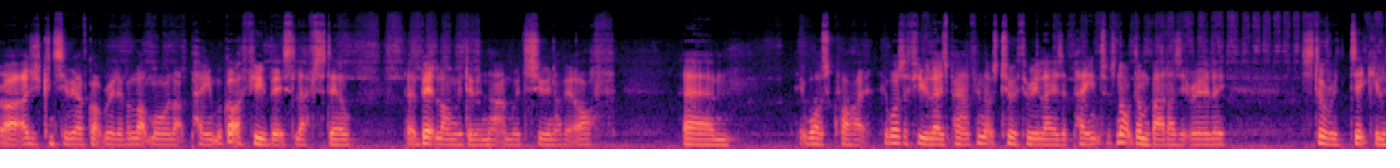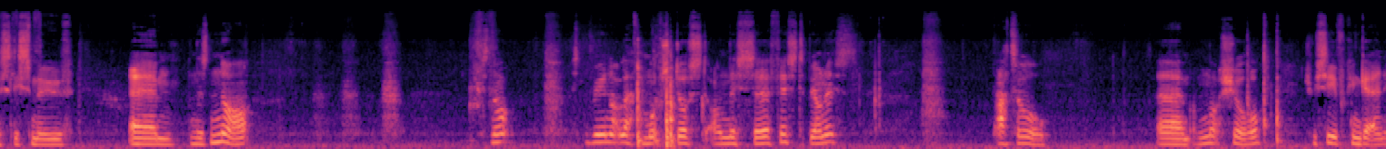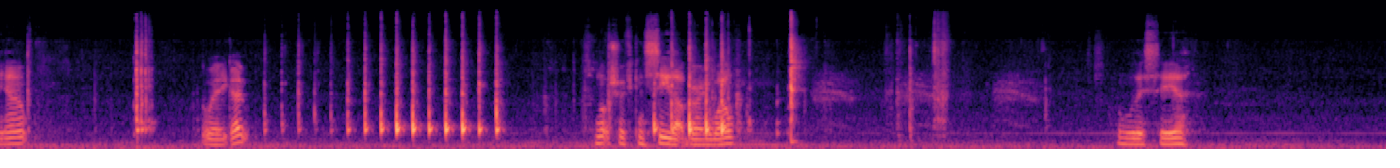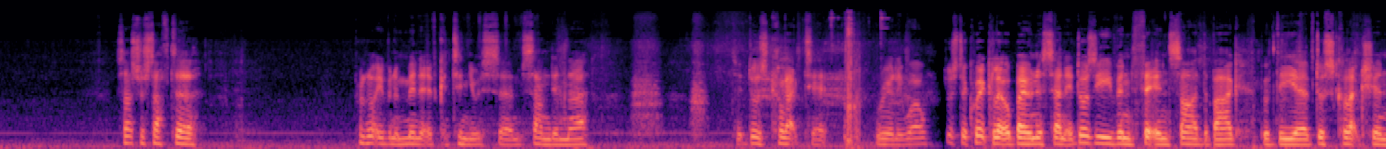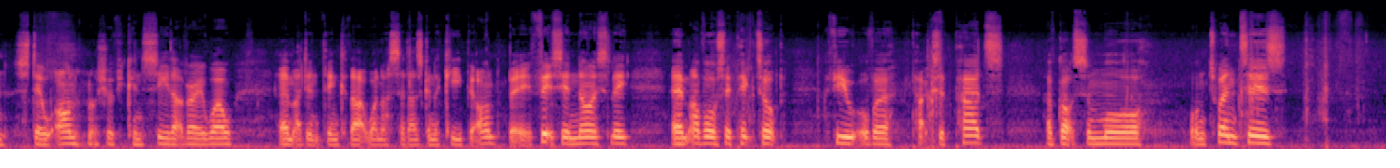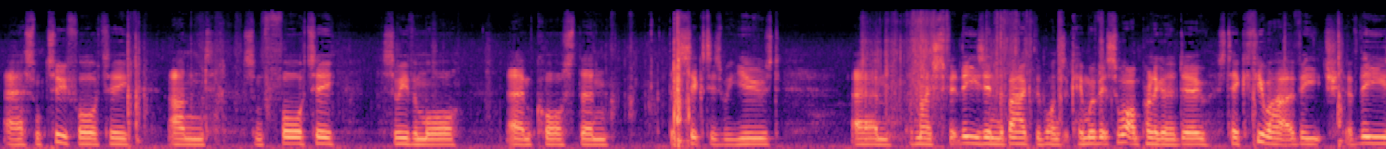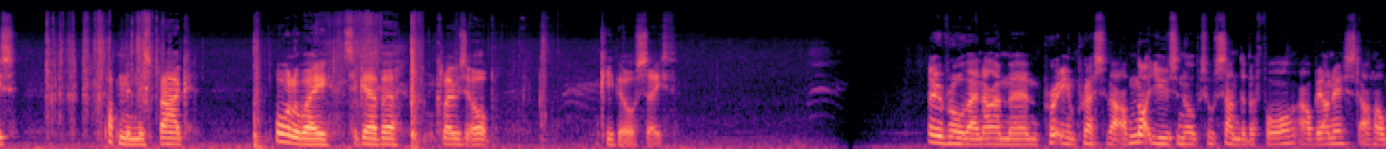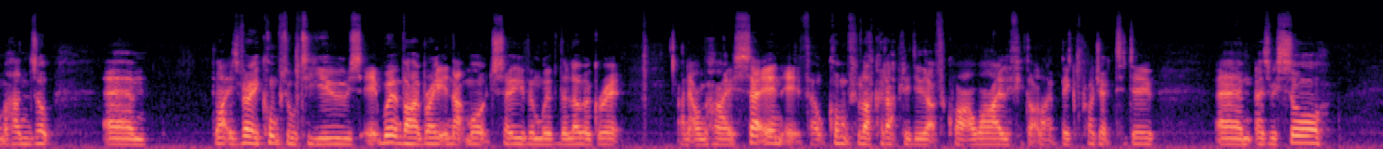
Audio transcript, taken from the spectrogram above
Right, as you can see, I've got rid of a lot more of that paint. We've got a few bits left still, but a bit longer doing that and we'd soon have it off. Um, it was quite, it was a few layers of paint. I think that was two or three layers of paint. So it's not done bad, has it really? Still ridiculously smooth. Um, and there's not, it's not, it's really not left much dust on this surface, to be honest, at all. Um, I'm not sure. Should we see if we can get any out? There you go. So I'm not sure if you can see that very well. All this here. So that's just after probably not even a minute of continuous um, sand in there. So it does collect it really well. Just a quick little bonus then, it does even fit inside the bag with the uh, dust collection still on. Not sure if you can see that very well. Um, I didn't think of that when I said I was going to keep it on, but it fits in nicely. Um, I've also picked up a few other packs of pads. I've got some more 120s, uh, some 240 and some 40, so even more um, coarse than the 60s we used. Um, I've managed to fit these in the bag, the ones that came with it. So what I'm probably going to do is take a few out of each of these, pop them in this bag, all the way together, close it up, and keep it all safe. Overall then, I'm um, pretty impressed with that. I've not used an orbital sander before, I'll be honest, I'll hold my hands up. Um, that is very comfortable to use. It weren't vibrating that much, so even with the lower grit, and it on the highest setting it felt comfortable I could happily do that for quite a while if you've got like a big project to do um, as we saw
